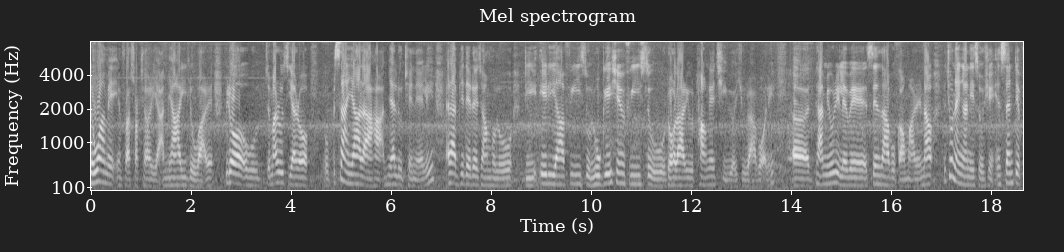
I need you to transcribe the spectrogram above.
လောရမယ့် infrastructure တွေကအများကြီးလိုပါတယ်ပြီးတော့ဟိုကျမတို့စီကတော့ဟိုပတ်စံရတာဟာအမျက်လို့ထင်တယ်လေအဲ့ဒါဖြစ်တဲ့အတွက်ကြောင့်မလို့ဒီ area fees တို့ location fees တို့ဒေါ်လာတွေကိုထောင်နဲ့ချီပြီးတော့ယူတာပေါ့လေအဲဒါမျိုးတွေလည်းပဲစဉ်းစားဖို့ကောင်းပါတယ်နောက်တချို့နိုင်ငံတွေဆိုရှင် incentive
